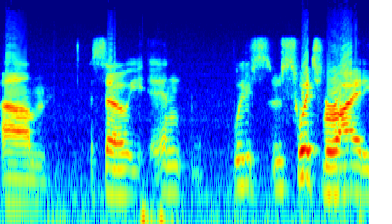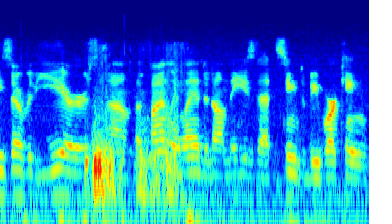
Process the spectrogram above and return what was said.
Um, so, and we've switched varieties over the years, um, but finally landed on these that seem to be working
